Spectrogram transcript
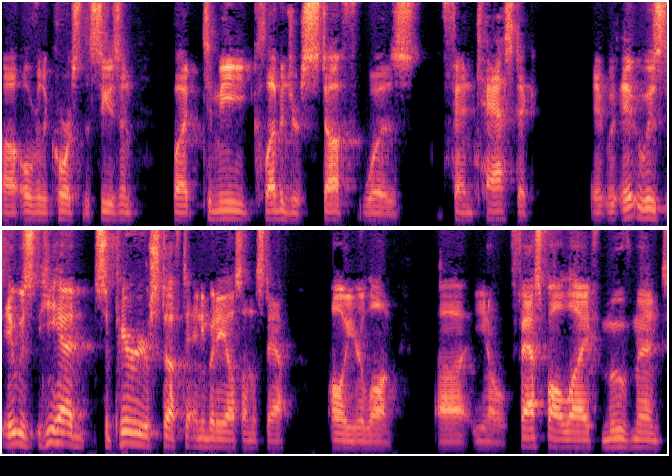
uh, over the course of the season. But to me, Clevinger's stuff was fantastic. It, it was it was he had superior stuff to anybody else on the staff all year long. Uh, you know, fastball life, movement.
